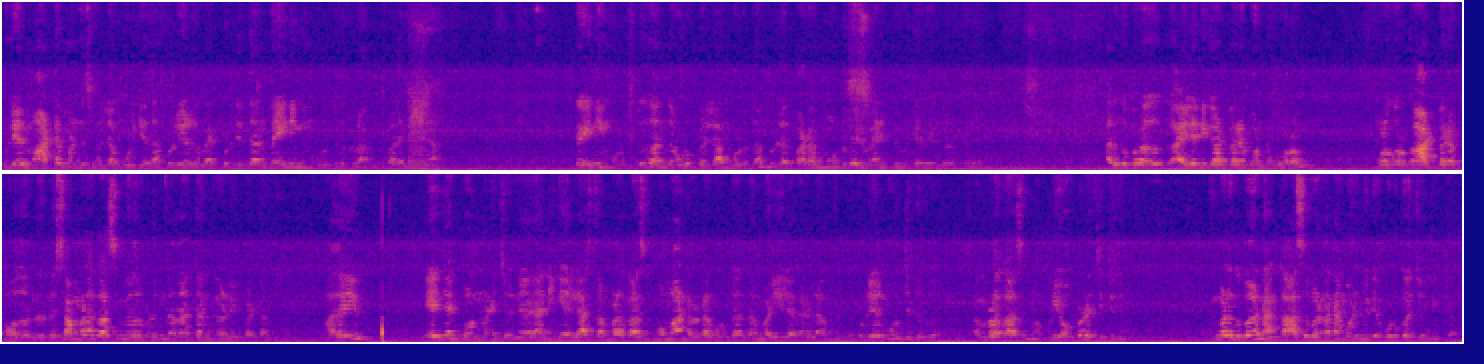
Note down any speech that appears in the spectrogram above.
பிள்ளைகள் மாட்டம்னு சொல்லக்கூடியதா பிள்ளைகளுக்கு வற்புறுத்தி தான் ட்ரைனிங்கும் கொடுத்துருக்குறாங்க. பதினஞ்சு ட்ரைனிங் கொடுத்து அந்த உடுப்பெல்லாம் போட்டு தான் பிள்ளை படம் மூன்று பேர் அனுப்பி விட்ட வேண்டும் அதுக்கப்புறம் ஐலனி கார்டு வேற கொண்டு போகிறோம் உங்களுக்கு ஒரு கார்டு பெற போகுதுன்றது சம்பள காசு மேலே விழுந்ததாக தான் கேள்விப்பட்டேன் அதையும் ஏஜென்ட் ஃபோன் பண்ணி சொன்னாரா நீங்கள் எல்லா சம்பள காசும் கொமாண்டர்கிட்ட கொடுத்தா தான் வெளியில் வரலாம்னு பிள்ளைகள் கொடுத்துட்டு சம்பள காசும் அப்படி ஒப்படைச்சிட்டுங்க. எங்களுக்கு வேணாம் காசு வேணாம் நாங்கள் உரிமைக்க கொடுக்க சொல்லிட்டோம்.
